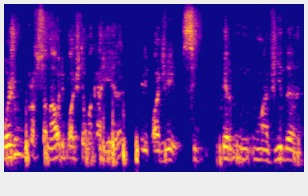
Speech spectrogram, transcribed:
Hoje, um profissional ele pode ter uma carreira, ele pode se, ter uma vida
